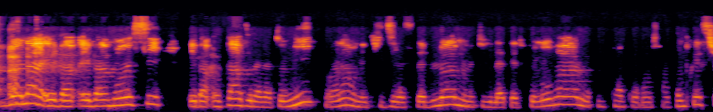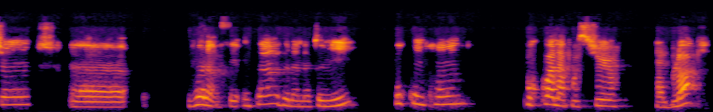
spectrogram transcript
Voilà, et ben, et ben moi aussi. Et ben on part de l'anatomie, voilà, on étudie la stabulum, on étudie la tête fémorale, on comprend qu'on rentre en compression. Euh, voilà, c'est on part de l'anatomie pour comprendre. pourquoi la posture, elle bloque,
